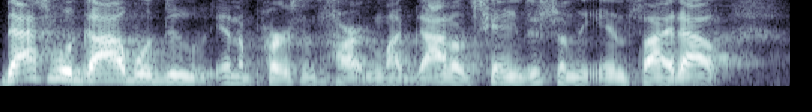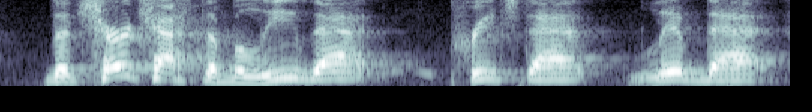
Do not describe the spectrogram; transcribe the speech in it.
that's what God will do in a person's heart and life. God will change us from the inside out. The church has to believe that, preach that, live that.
